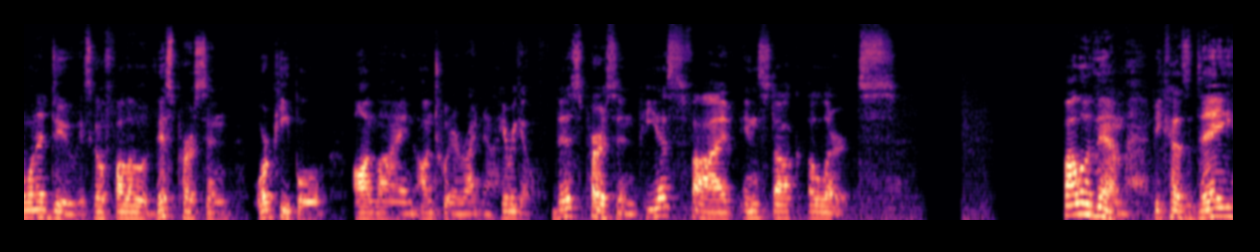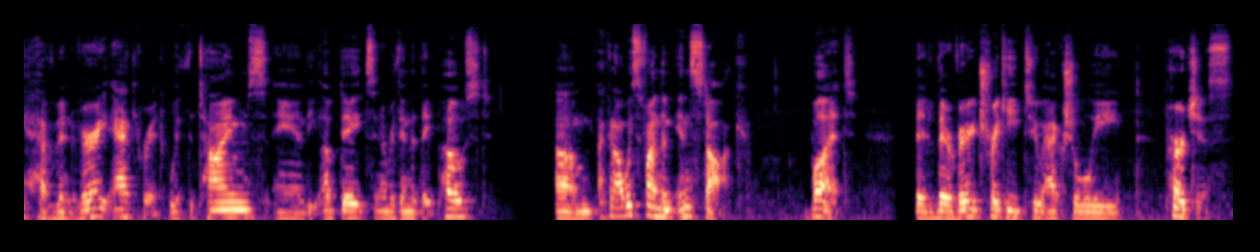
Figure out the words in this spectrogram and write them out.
want to do is go follow this person or people online on Twitter right now. Here we go. This person, PS5 in stock alerts. Follow them because they have been very accurate with the times and the updates and everything that they post. Um, I can always find them in stock, but they're very tricky to actually purchase.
